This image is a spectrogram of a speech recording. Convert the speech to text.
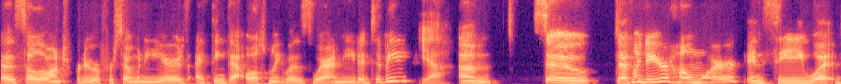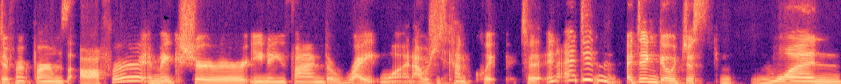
a solo entrepreneur for so many years. I think that ultimately was where I needed to be. Yeah. Um, So definitely do your homework and see what different firms offer and make sure, you know, you find the right one. I was just Yeah. kind of quick to and I didn't I didn't go with just one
